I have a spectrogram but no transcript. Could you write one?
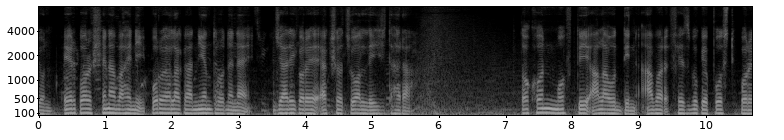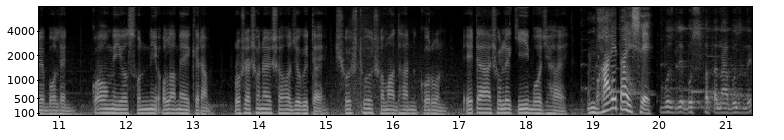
জন। এরপর সেনাবাহিনী পুরো এলাকা নিয়ন্ত্রণে নেয় জারি করে একশো চুয়াল্লিশ ধারা। তখন মুফতি আলাউদ্দিন আবার ফেসবুকে পোস্ট করে বলেন কওমি ও সুন্নি ওলামে কেরাম প্রশাসনের সহযোগিতায় সুষ্ঠু সমাধান করুন। এটা আসলে কি বোঝায়? ভয় পাইছে। বুঝলে বুঝপাতা না বুঝলে?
